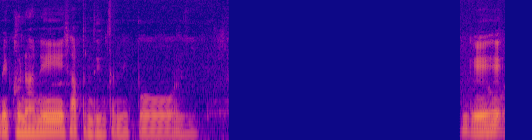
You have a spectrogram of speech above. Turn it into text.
migunani saben dintenipun. Nggih,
